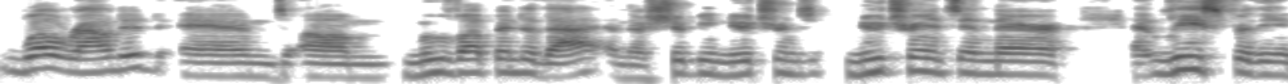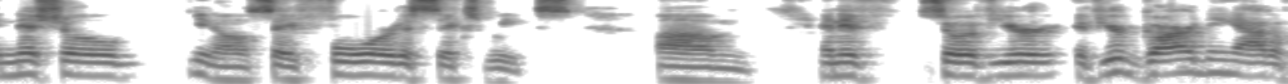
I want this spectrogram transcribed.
well rounded and um, move up into that. And there should be nutrients nutrients in there at least for the initial, you know, say four to six weeks. Um, and if so, if you're if you're gardening out of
